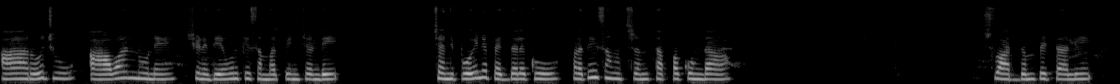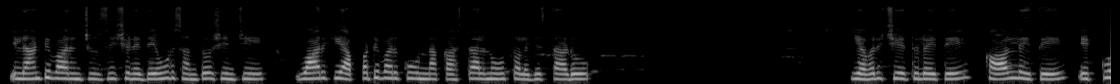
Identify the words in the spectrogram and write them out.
ఆ రోజు ఆవాల నూనె శనిదేవునికి సమర్పించండి. చనిపోయిన పెద్దలకు ప్రతి సంవత్సరం తప్పకుండా స్వార్థం పెట్టాలి. ఇలాంటి వారిని చూసి శనిదేవుడు సంతోషించి వారికి అప్పటి వరకు ఉన్న కష్టాలను తొలగిస్తాడు. ఎవరి చేతులైతే కాళ్ళైతే ఎక్కువ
